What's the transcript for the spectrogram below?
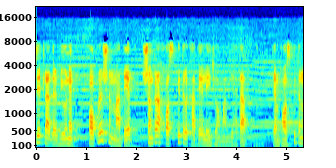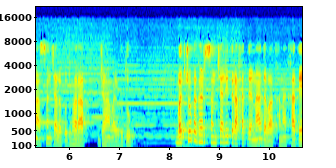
જેટલા દર્દીઓને ઓપરેશન માટે શંકરા હોસ્પિટલ ખાતે લઈ જવામાં આવ્યા હતા. તેમ હોસ્પિટલના સંચાલકો દ્વારા જણાવાયું હતું. બચ્ચો કા ઘર સંચાલિત રાહત દરના દવાખાના ખાતે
